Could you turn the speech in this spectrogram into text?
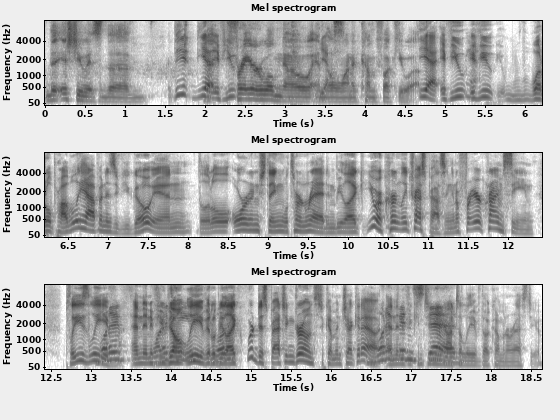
The issue is the the, yeah if you Freyr will know and Yes. they'll want to come fuck you up. Yeah, if you if you what'll probably happen is if you go in, the little orange thing will turn red and be like, "You are currently trespassing in a Freyr crime scene. Please leave." if- and then if you if don't he- leave, it'll be what like, "We're dispatching drones to come and check it out." And then if you continue not to leave, they'll come and arrest you.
